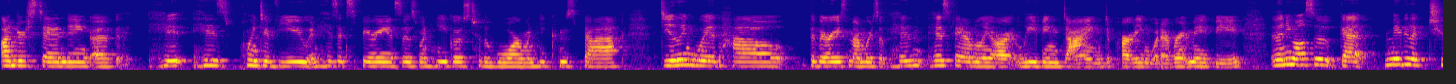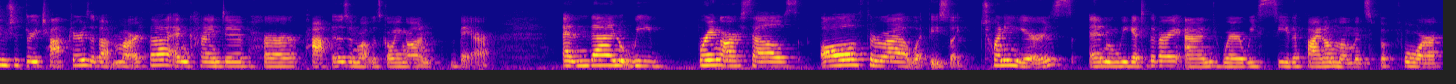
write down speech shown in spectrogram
understanding of his, his point of view and his experiences when he goes to the war, when he comes back, dealing with how the various members of his, his family are leaving, dying, departing, whatever it may be. And then you also get maybe like two to three chapters about Martha and kind of her pathos and what was going on there. And then we bring ourselves all throughout what these like 20 years and we get to the very end where we see the final moments before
